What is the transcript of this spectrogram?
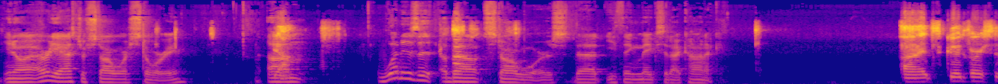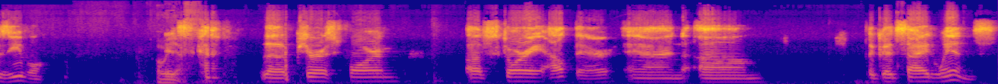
you know, I already asked your Star Wars story. Um, Yeah. What is it about Star Wars that you think makes it iconic? Uh, it's good versus evil. Oh it's yes, kind of the purest form of story out there, and um, the good side wins.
